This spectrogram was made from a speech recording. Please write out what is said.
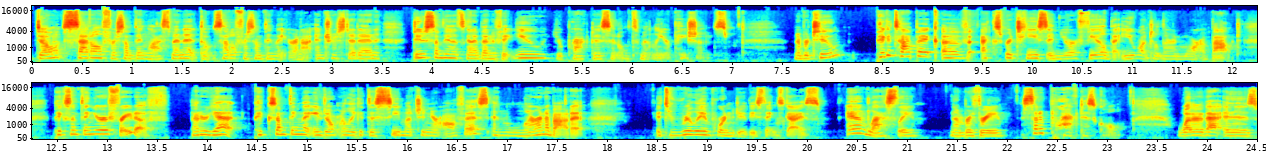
Don't settle for something last minute. Don't settle for something that you're not interested in. Do something that's going to benefit you, your practice, and ultimately your patients. Number two, pick a topic of expertise in your field that you want to learn more about. Pick something you're afraid of. Better yet, pick something that you don't really get to see much in your office and learn about it. It's really important to do these things, guys. And lastly, Number three, set a practice goal. Whether that is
